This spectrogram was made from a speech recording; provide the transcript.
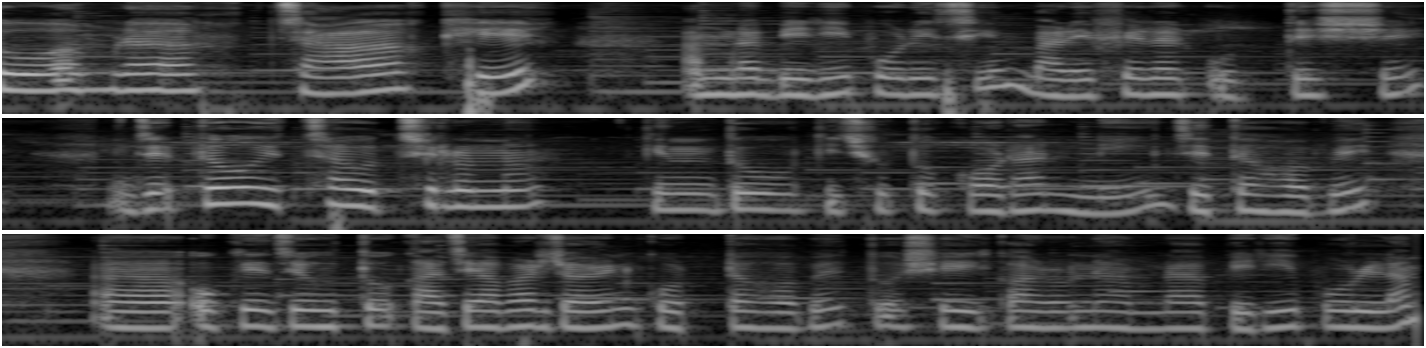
তো আমরা চা খেয়ে আমরা বেরিয়ে পড়েছি বাড়ি ফেরার উদ্দেশ্যে। যেতেও ইচ্ছা হচ্ছিল না, কিন্তু কিছু তো করার নেই, যেতে হবে। ওকে যেহেতু কাজে আবার জয়েন করতে হবে, তো সেই কারণে আমরা বেরিয়ে পড়লাম।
